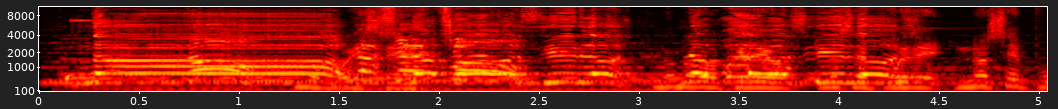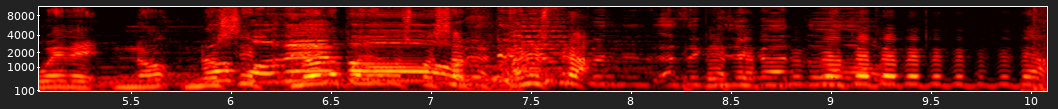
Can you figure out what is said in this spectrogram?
¡No! No ¿Qué puede has ser. ¡No hecho? podemos irnos! No ¡No, creo. podemos No se puede. No se puede. No, no, ¡No se. No lo podemos podemos! pasar. Ah, no, que se acaba todo. espera.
